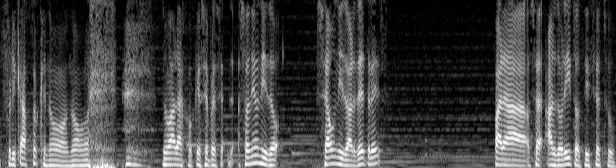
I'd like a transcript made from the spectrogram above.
Fricazos que no. No, no barajo. Que se presenta. Sony ha unido. Se ha unido al D3. Para. O sea, al Doritos, dices tú.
